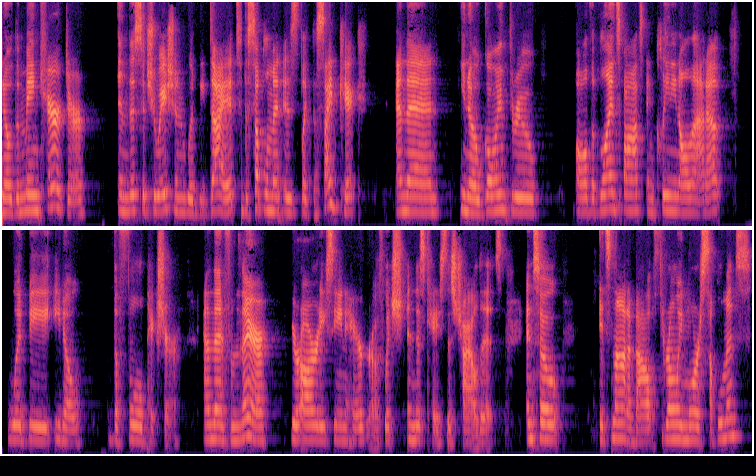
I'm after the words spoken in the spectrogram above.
know, the main character in this situation would be diet. The supplement is like the sidekick. And then, you know, going through all the blind spots and cleaning all that up would be, you know, the full picture. And then from there, you're already seeing hair growth, which in this case, this child is. And so it's not about throwing more supplements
